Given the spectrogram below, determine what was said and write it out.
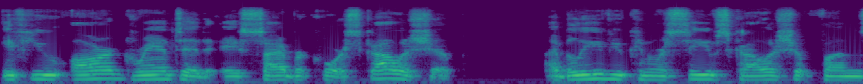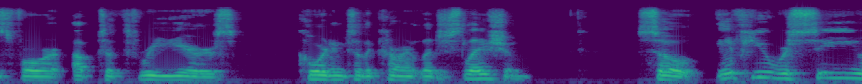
if you are granted a CyberCorps scholarship, I believe you can receive scholarship funds for up to three years, according to the current legislation. So if you receive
